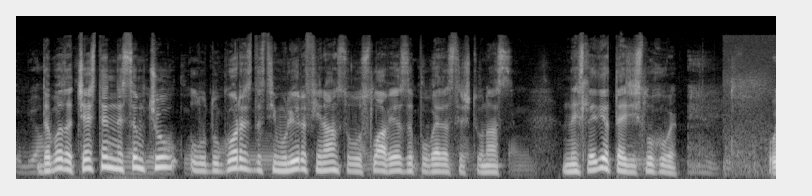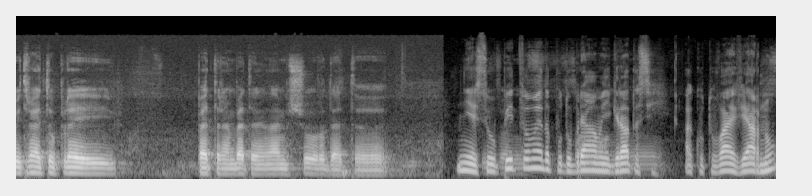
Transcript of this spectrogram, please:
Да бъда честен, не съм чул Лудогорец да стимулира финансово условия за победа срещу нас. Не следя тези слухове. Uh, Ние се опитваме да подобряваме играта си. Ако това е вярно,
